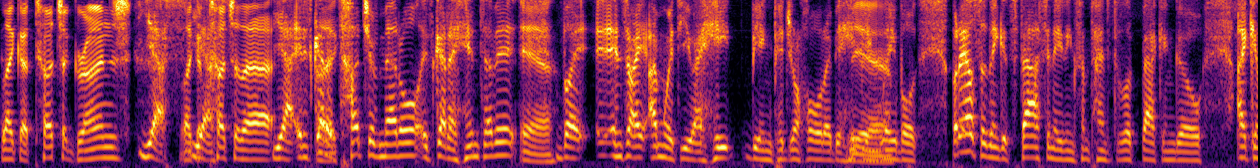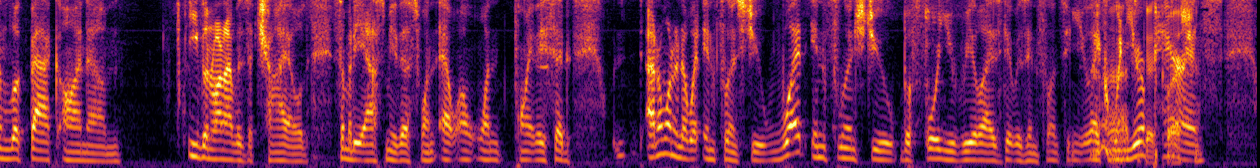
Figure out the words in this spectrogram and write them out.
like a touch of grunge. Yes, like yes. a touch of that. Yeah, it's got like- a touch of metal. It's got a hint of it. Yeah. But and so I, I'm with you. I hate being pigeonholed. I hate Yeah. being labeled. But I also think it's fascinating sometimes to look back and go. I can look back on. Um, even when I was a child, somebody asked me this one at one point. They said, "I don't want to know what influenced you. What influenced you before you realized it was influencing you? Like Oh, when your parents, question.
